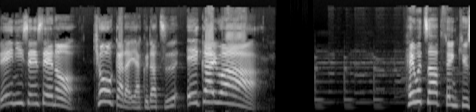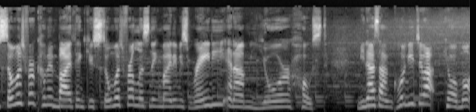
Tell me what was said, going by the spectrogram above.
レイニー先生の今日から役立つ英会話 Hey, what's up? Thank you so much for coming by. Thank you so much for listening. My name is Rainy and I'm your host. 皆さん、こんにちは。今日も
